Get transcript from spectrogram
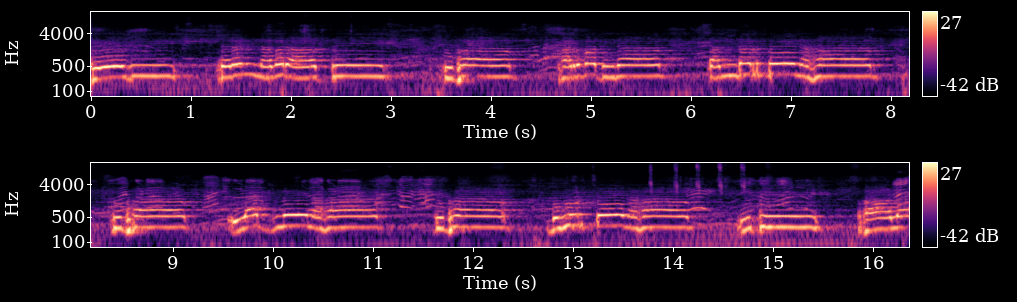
देवी शरणवरात्रि शुभा सर्वदिना सन्दर्भेणः शुभा लग्नेनः शुभा मुहूर्तेन इति भाला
